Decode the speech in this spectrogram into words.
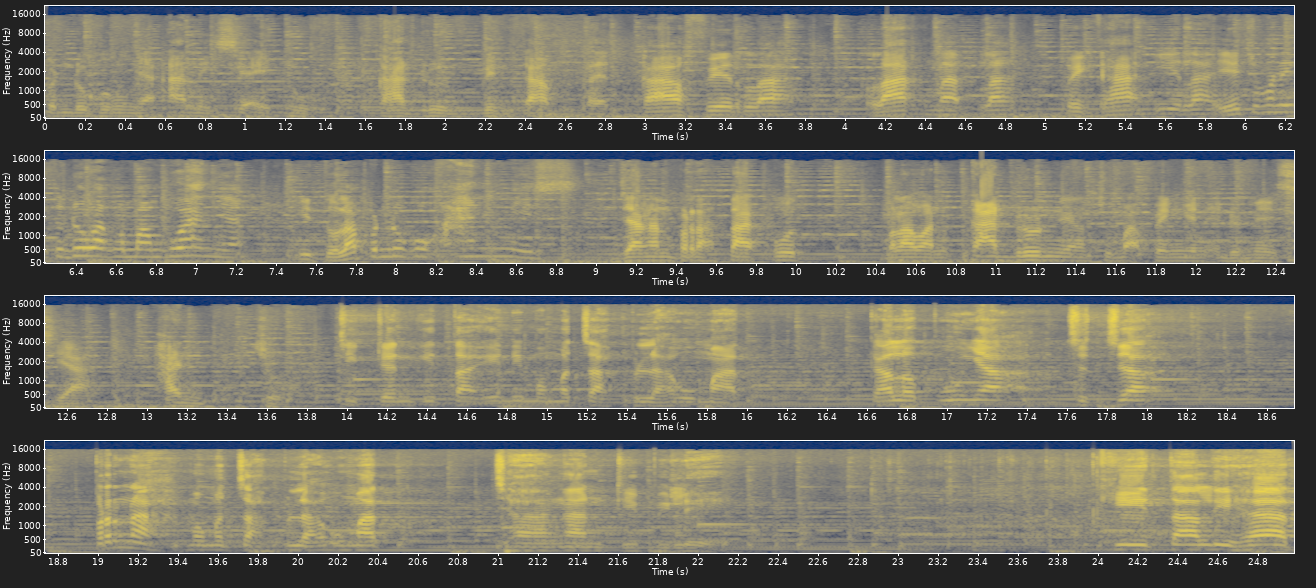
pendukungnya Anies yaitu Kadrun bin Kamret. Kafir lah, laknat lah, PKI lah, ya cuma itu doang kemampuannya. Itulah pendukung Anies. Jangan pernah takut melawan kadrun yang cuma pengen Indonesia hancur. Presiden kita ini memecah belah umat. Kalau punya jejak pernah memecah belah umat, jangan dipilih. Kita lihat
